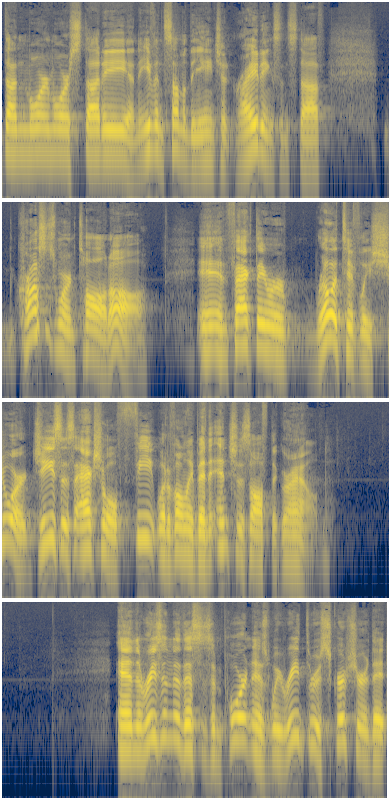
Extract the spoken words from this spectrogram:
done more and more study and even some of the ancient writings and stuff, crosses weren't tall at all. In fact, they were relatively short. Jesus' actual feet would have only been inches off the ground. And the reason that this is important is we read through Scripture that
